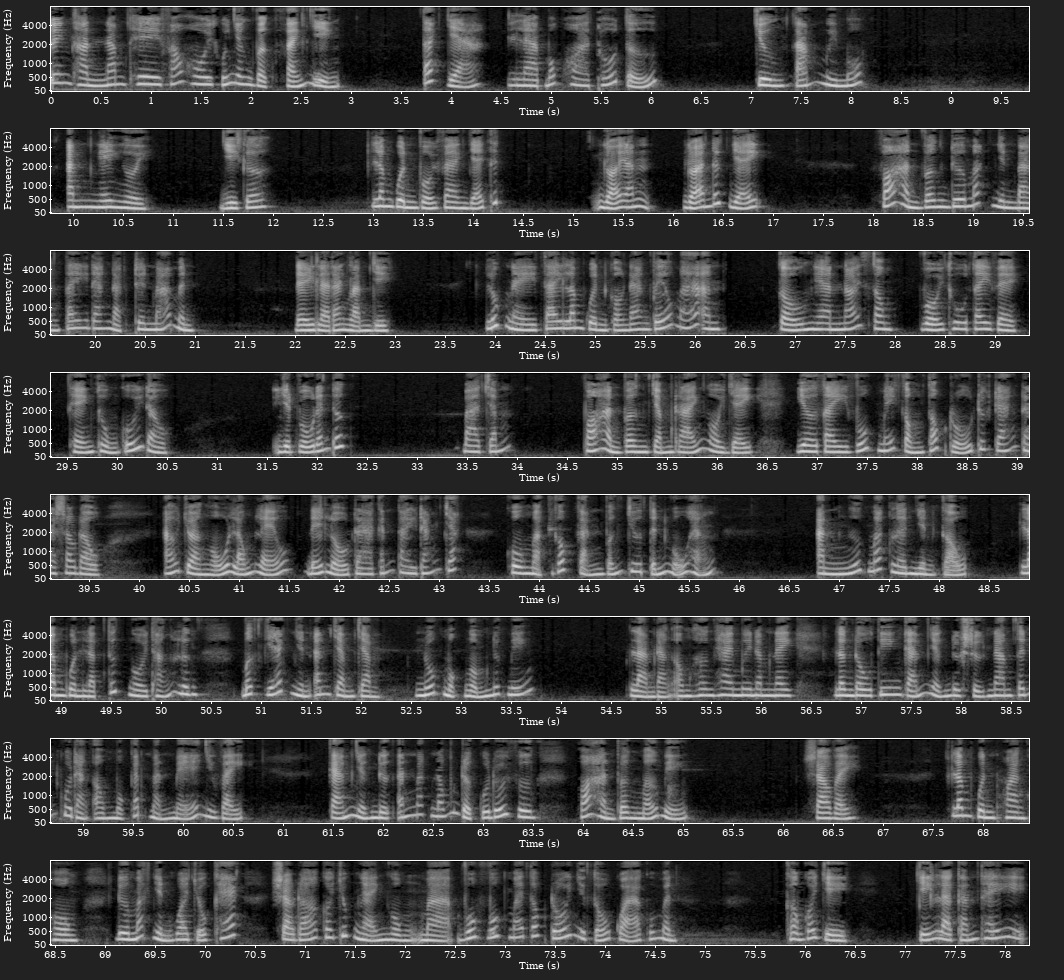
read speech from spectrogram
Xuyên thành năm thê pháo hôi của nhân vật phản diện. Tác giả là Bốc Hoa Thố Tử. Chương 81 Anh ngây người. Gì cơ? Lâm Quỳnh vội vàng giải thích. Gọi anh, gọi anh Đức dậy. Phó Hành Vân đưa mắt nhìn bàn tay đang đặt trên má mình. Đây là đang làm gì? Lúc này tay Lâm Quỳnh còn đang véo má anh. Cậu nghe anh nói xong Vội thu tay về thẹn thùng cúi đầu. Dịch vụ đánh thức. Ba chấm. Phó Hành Vân chậm rãi ngồi dậy, giơ tay vuốt mấy cọng tóc rủ trước trán ra sau đầu. Áo choàng ngủ lỏng lẻo để lộ ra cánh tay rắn chắc, khuôn mặt góc cạnh vẫn chưa tỉnh ngủ hẳn. Anh ngước mắt lên nhìn cậu. Lâm Quỳnh lập tức ngồi thẳng lưng, bất giác nhìn anh chằm chằm, nuốt một ngụm nước miếng. Làm đàn ông hơn 20 năm nay, lần đầu tiên cảm nhận được sự nam tính của đàn ông một cách mạnh mẽ như vậy. Cảm nhận được ánh mắt nóng rực của đối phương, Phó Hành Vân mở miệng. Sao vậy? Lâm Quỳnh hoàng hồn, đưa mắt nhìn qua chỗ khác, sau đó có chút ngại ngùng mà vuốt vuốt mái tóc rối như tổ quả của mình. Không có gì, chỉ là cảm thấy...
